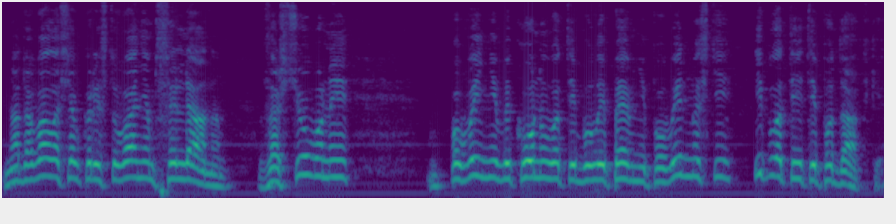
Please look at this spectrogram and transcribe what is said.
надавалася в користуванням селянам, за що вони повинні виконувати були певні повинності і платити податки.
